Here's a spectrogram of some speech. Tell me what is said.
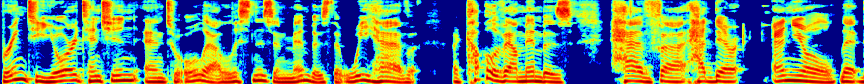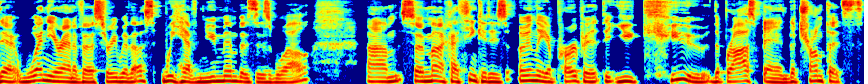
bring to your attention and to all our listeners and members that we have a couple of our members have uh, had their annual their, their one year anniversary with us. We have new members as well. Um, so, Mark, I think it is only appropriate that you cue the brass band, the trumpets,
